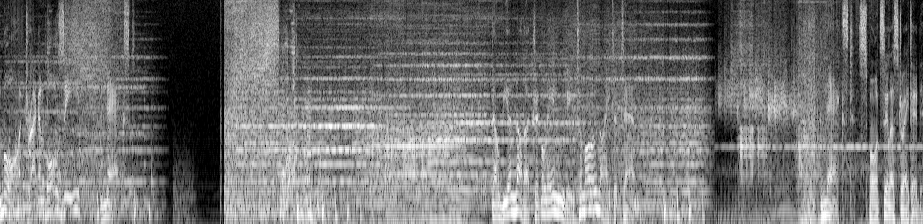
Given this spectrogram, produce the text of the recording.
More Dragon Ball Z next. There'll be another AAA movie tomorrow night at 10. Next, Sports Illustrated.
